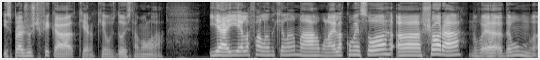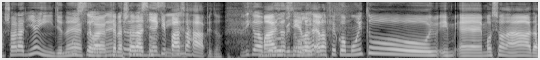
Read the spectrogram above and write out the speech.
isso pra justificar que, eram, que os dois estavam lá. E aí ela falando que ela amava lá, ela começou a, a chorar, ela deu uma choradinha indie, né? Emoção, aquela né? aquela choradinha que passa rápido. Mas assim, ela, ela ficou muito é, emocionada,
